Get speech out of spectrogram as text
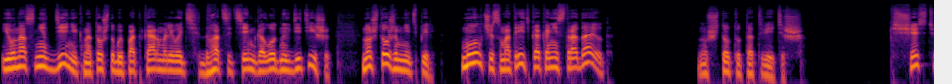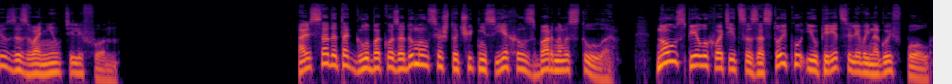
и у нас нет денег на то, чтобы подкармливать 27 голодных детишек. Но что же мне теперь, молча смотреть, как они страдают? Ну что тут ответишь? К счастью, зазвонил телефон. Альсада так глубоко задумался, что чуть не съехал с барного стула, но успел ухватиться за стойку и упереться левой ногой в пол.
